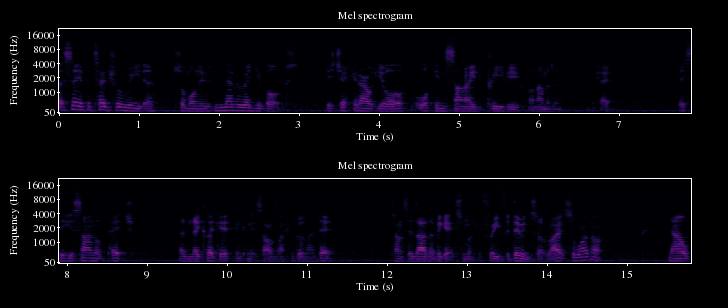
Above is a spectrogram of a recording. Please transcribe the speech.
Let's say a potential reader, someone who's never read your books, is checking out your look inside preview on Amazon. Okay? They see your sign up pitch and they click it thinking it sounds like a good idea. Chances are they'll be getting something for free for doing so, right? So why not? Now,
